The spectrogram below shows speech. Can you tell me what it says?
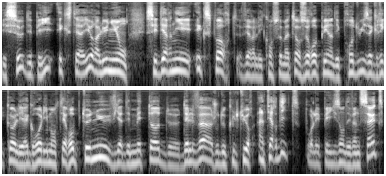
et ceux des pays extérieurs à l'Union. Ces derniers exportent vers les consommateurs européens des produits agricoles et agroalimentaires obtenus via des méthodes d'élevage ou de culture interdites pour les paysans des 27.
